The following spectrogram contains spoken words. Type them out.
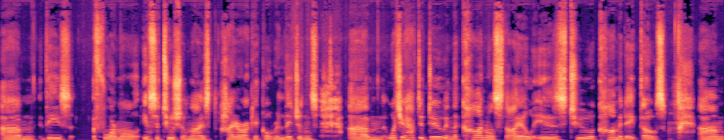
um, these formal institutionalized hierarchical religions, um, what you have to do in the Khanal style is to accommodate those, um,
